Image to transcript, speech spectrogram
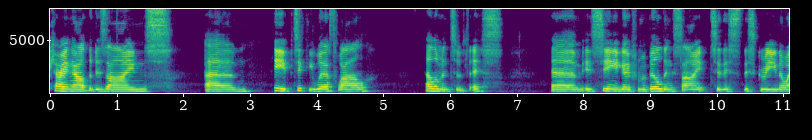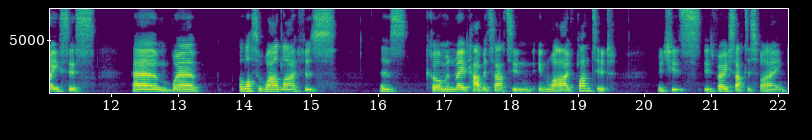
carrying out the designs. Um, a particularly worthwhile element of this um, is seeing it go from a building site to this this green oasis, um, where a lot of wildlife has has come and made habitat in, in what I've planted, which is is very satisfying.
